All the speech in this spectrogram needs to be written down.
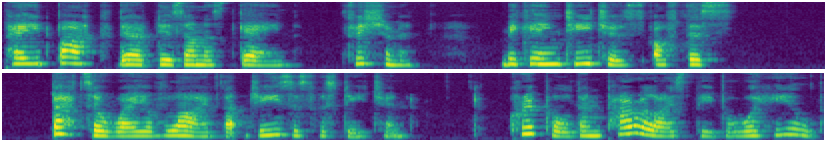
paid back their dishonest gain. Fishermen became teachers of this better way of life that Jesus was teaching. Crippled and paralyzed people were healed.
